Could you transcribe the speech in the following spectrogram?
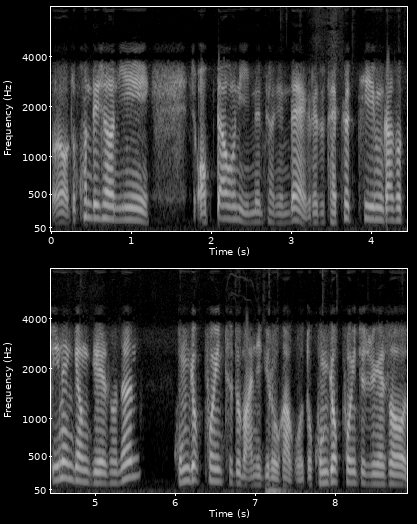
어, 좀 컨디션이 up down이 있는 편인데 그래도 대표팀 가서 뛰는 경기에서는 공격 포인트도 많이 기록하고 또 공격 포인트 중에서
